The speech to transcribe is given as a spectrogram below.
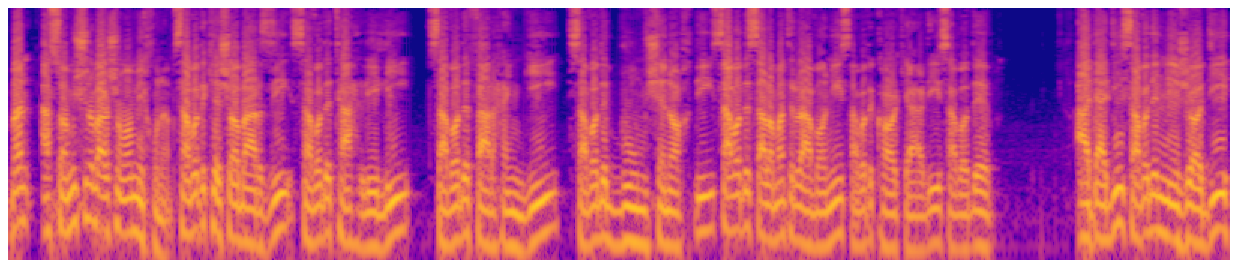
من اسامیشون رو برای شما می‌خونم. سواد کشاورزی سواد تحلیلی سواد فرهنگی سواد بوم شناختی سواد سلامت روانی سواد کارکردی سواد عددی سواد نژادی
